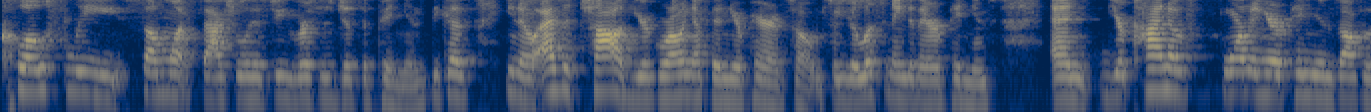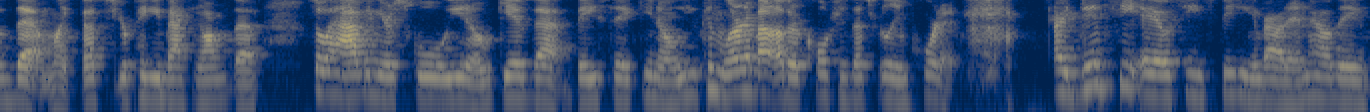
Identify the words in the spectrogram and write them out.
closely somewhat factual history versus just opinions because you know as a child you're growing up in your parents home so you're listening to their opinions and you're kind of forming your opinions off of them like that's you're piggybacking off of them so having your school you know give that basic you know you can learn about other cultures that's really important i did see aoc speaking about it and how they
